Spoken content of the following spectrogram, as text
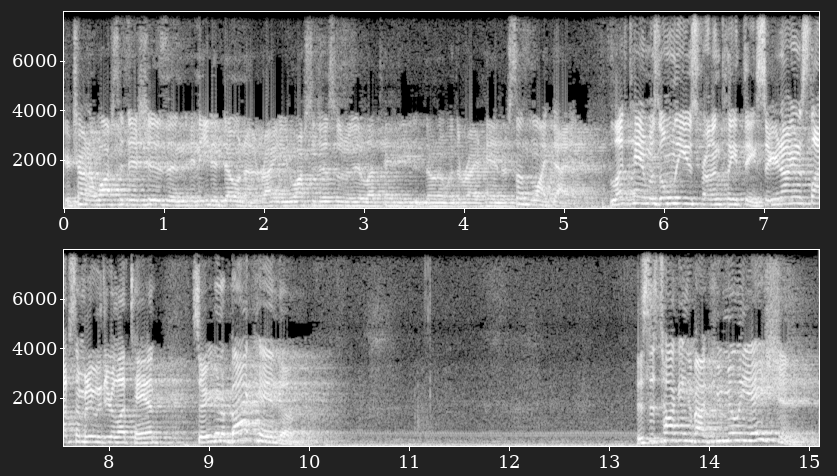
you're trying to wash the dishes and, and, eat a donut, right? You wash the dishes with your left hand, you eat a donut with the right hand, or something like that. Left hand was only used for unclean things. So you're not going to slap somebody with your left hand, so you're going to backhand them. This is talking about humiliation,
